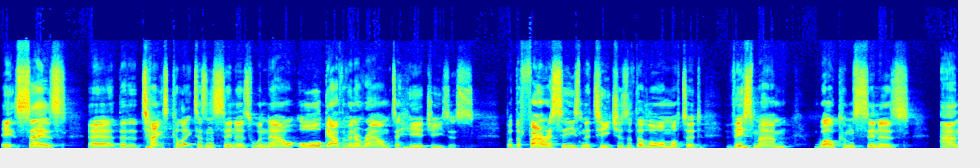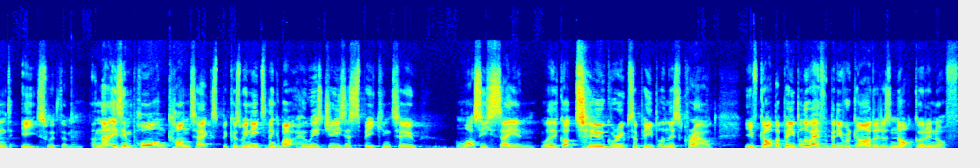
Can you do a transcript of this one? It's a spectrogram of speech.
it says uh, that the tax collectors and sinners were now all gathering around to hear Jesus. But the Pharisees and the teachers of the law muttered, This man welcomes sinners and eats with them. And that is important context because we need to think about who is Jesus speaking to and what's he saying? Well, you've got two groups of people in this crowd. you've got the people who everybody regarded as not good enough,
